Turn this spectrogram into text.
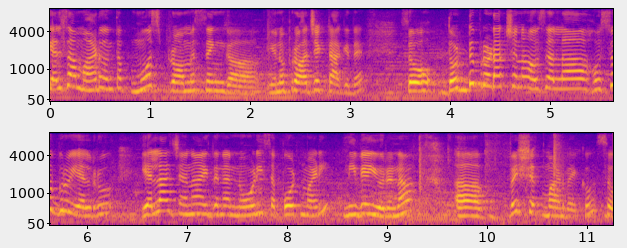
ಕೆಲಸ ಮಾಡುವಂಥ ಮೋಸ್ಟ್ ಪ್ರಾಮಿಸಿಂಗ್ ಏನೋ ಪ್ರಾಜೆಕ್ಟ್ ಆಗಿದೆ. ಸೊ ದೊಡ್ಡ ಪ್ರೊಡಕ್ಷನ್ ಹೌಸಲ್ಲ ಹೊಸಬ್ರು ಎಲ್ಲರೂ ಎಲ್ಲ ಜನ ಇದನ್ನು ನೋಡಿ ಸಪೋರ್ಟ್ ಮಾಡಿ ನೀವೇ ಇವರನ್ನ ವಿಶ್ ಮಾಡಬೇಕು. So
